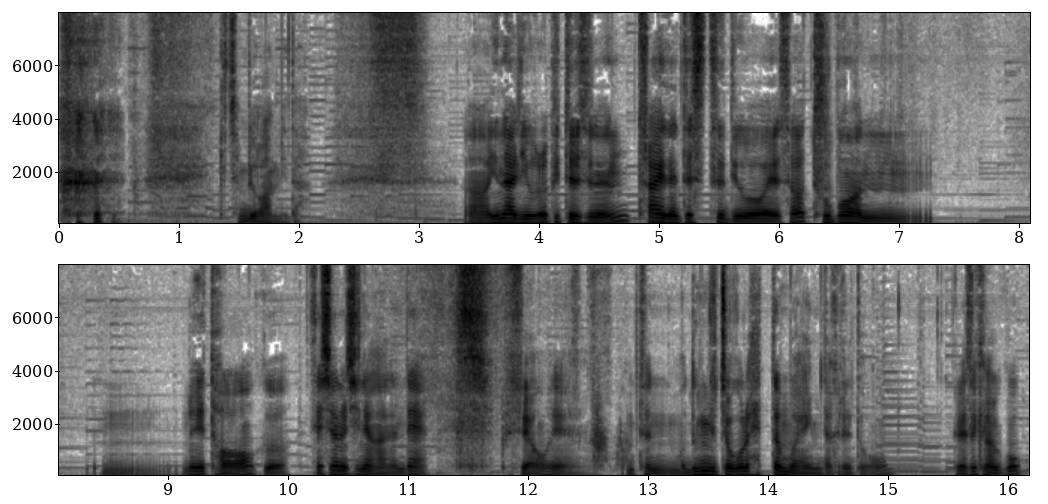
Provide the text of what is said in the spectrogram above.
참 묘합니다 어, 이날 이후로 비틀스는 트라이덴트 스튜디오에서 두 번의 더그 세션을 진행하는데 글쎄요 예. 아무튼 뭐 능률적으로 했던 모양입니다 그래도 그래서 결국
